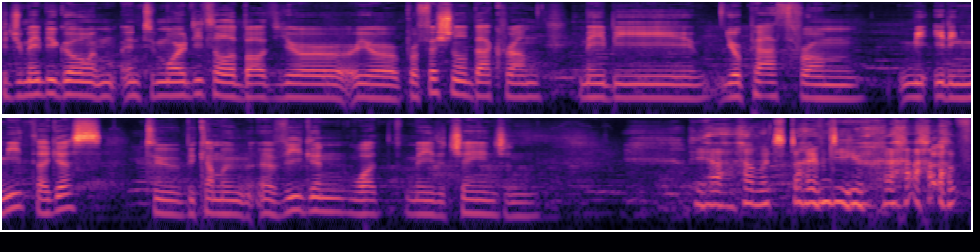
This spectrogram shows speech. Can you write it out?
Could you maybe go into more detail about your your professional background, maybe your path from me eating meat, I guess, to become a, vegan? What made the change and yeah, how much time do you have?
